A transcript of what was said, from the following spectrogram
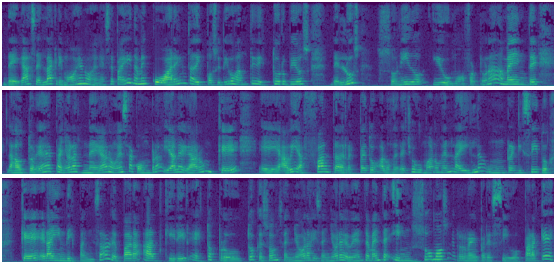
de gases lacrimógenos en ese país, también 40 dispositivos antidisturbios de luz sonido y humo. Afortunadamente, las autoridades españolas negaron esa compra y alegaron que eh, había falta de respeto a los derechos humanos en la isla, un requisito que era indispensable para adquirir estos productos que son, señoras y señores, evidentemente insumos represivos. ¿Para qué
